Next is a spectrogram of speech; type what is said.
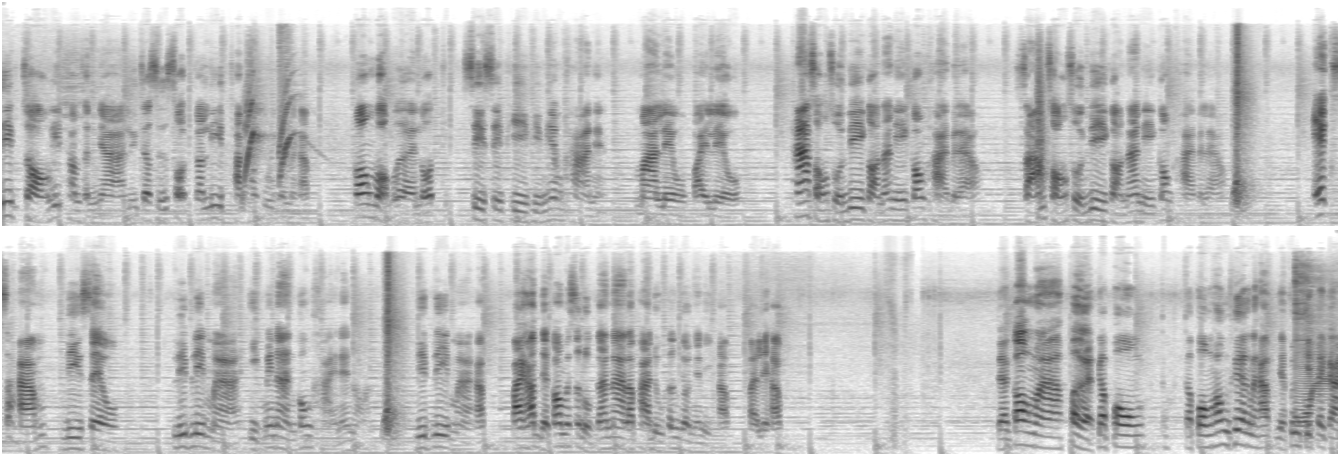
รีบจอง รีบทำสัญญา หรือจะซื้อสดก็รีบทักมาคุยกันนะครับ กล้องบอกเลยรถ CCP Premium Car เนี่ย มาเร็วไปเร็ว 520D ก่อนหน้านี้กล้องขายไปแล้ว 320D ก่อนหน้านี้กล้องขายไปแล้ว X3 ดีเซลรีบๆมา อีกไม่นานกล้องขายแน่นอน รีบๆมาครับ ไปครับ เดี๋ยวกล้องไปสรุปด้านหน้าแล้วพาดูเครื่องยนต์กันอีกครับ ไปเลยครับ เดี๋ยวกล้องมาเปิดกระโปรงกระโปรงห้องเครื่องนะครับ อย่าเพิ่งคิดไปไกล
